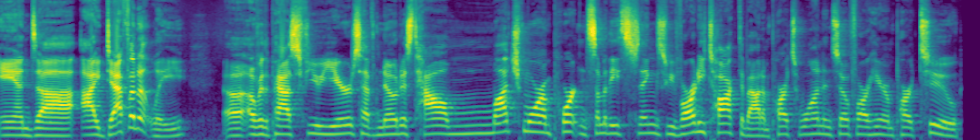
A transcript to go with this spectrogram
And uh, I definitely, uh, over the past few years, have noticed how much more important some of these things we've already talked about in parts one and so far here in part two.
